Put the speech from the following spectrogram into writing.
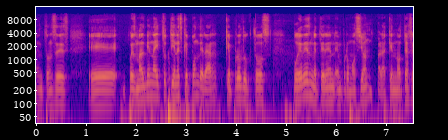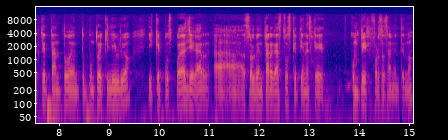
Entonces, eh, pues más bien ahí tú tienes que ponderar qué productos puedes meter en, promoción para que no te afecte tanto en tu punto de equilibrio y que pues puedas llegar a solventar gastos que tienes que cumplir forzosamente, ¿no?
